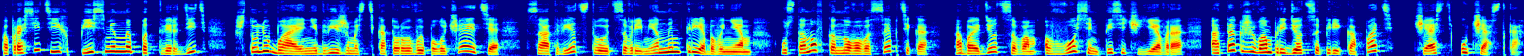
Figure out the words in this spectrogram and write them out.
Попросите их письменно подтвердить, что любая недвижимость, которую вы получаете, соответствует современным требованиям. Установка нового септика обойдется вам в 8 тысяч евро, а также вам придется перекопать часть участка.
